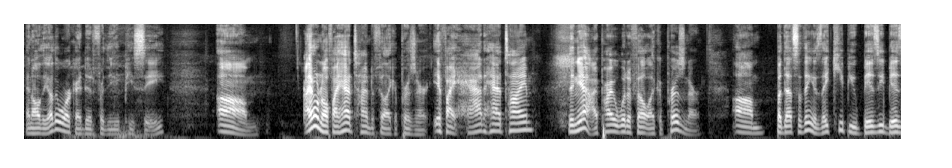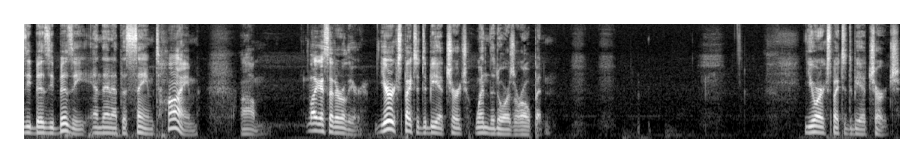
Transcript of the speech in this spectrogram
and all the other work I did for the UPC, um, I don't know if I had time to feel like a prisoner. If I had had time, then yeah, I probably would have felt like a prisoner. Um, but that's the thing is they keep you busy, busy, busy, busy, and then at the same time, um, like I said earlier, you're expected to be at church when the doors are open. You are expected to be at church.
